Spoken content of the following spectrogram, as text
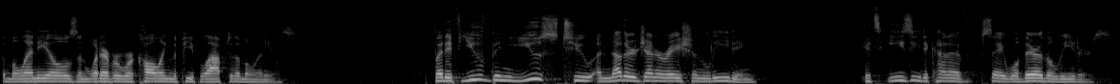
the millennials and whatever we're calling the people after the millennials. But if you've been used to another generation leading, it's easy to kind of say, well, they're the leaders.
